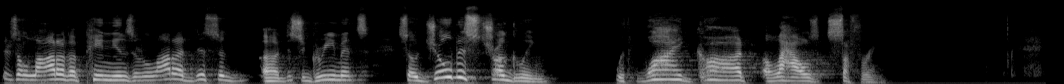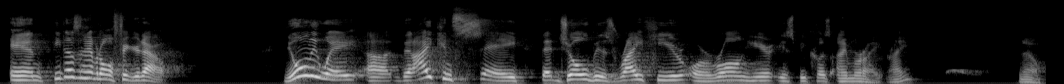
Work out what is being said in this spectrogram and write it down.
There's a lot of opinions, and a lot of dis- uh, disagreements. So Job is struggling with why God allows suffering. And he doesn't have it all figured out. The only way uh, that I can say that Job is right here or wrong here is because I'm right, right? No.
